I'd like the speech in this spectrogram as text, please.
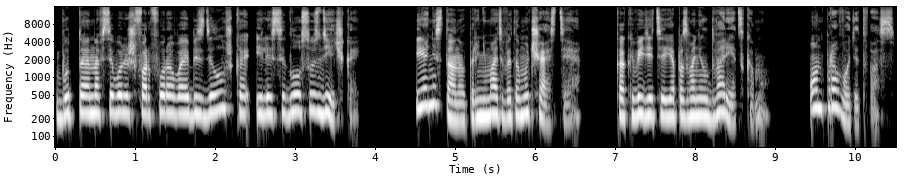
будто она всего лишь фарфоровая безделушка или седло с уздечкой. Я не стану принимать в этом участие. Как видите, я позвонил дворецкому. Он проводит вас».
